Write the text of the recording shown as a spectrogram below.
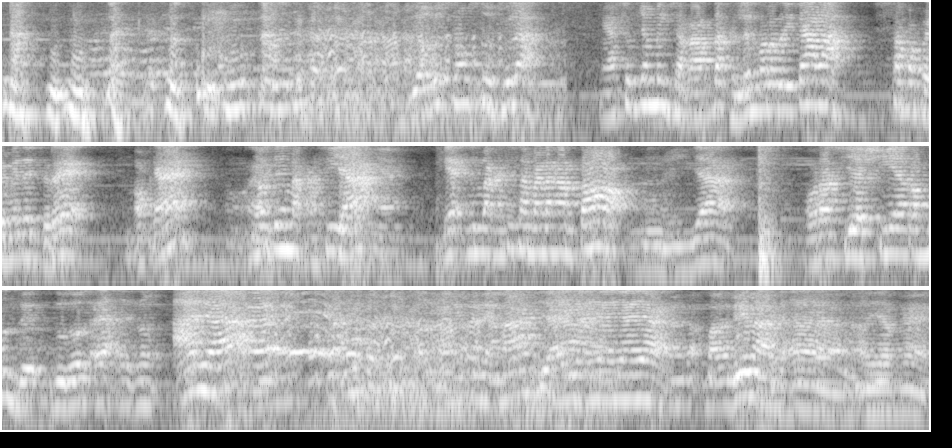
nah nah nah. Ya wis nyong setuju lah. Ngasuk ning Jakarta gelem karo Rika lah. Siapa bae manajer Oke? Nyong terima kasih ya. Ya. Ya, terima kasih sampai nang kantor. Hmm. Iya. Orang sia-sia kamu du- duduk eh nang aya. Ini kan ya. Ya ya ya ya ya. Mbak Lina. Ah, iya kan.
